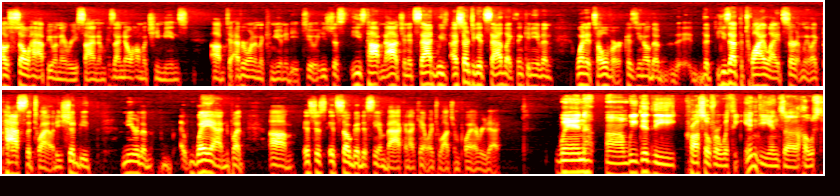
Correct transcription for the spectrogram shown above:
I was so happy when they re-signed him because I know how much he means um, to everyone in the community too. He's just he's top notch, and it's sad. We I start to get sad like thinking even when it's over because you know the, the the he's at the twilight certainly like past the twilight. He should be near the way end, but um, it's just it's so good to see him back, and I can't wait to watch him play every day. When um, we did the crossover with the Indians uh, host,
